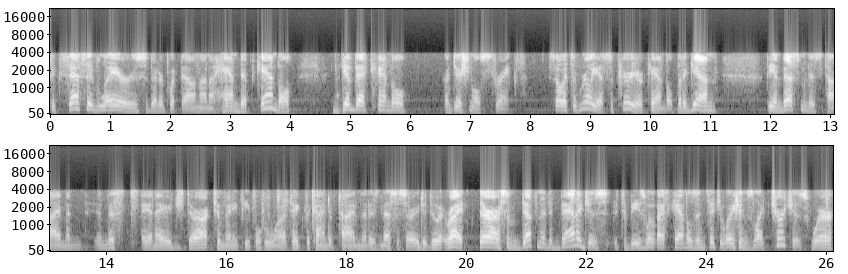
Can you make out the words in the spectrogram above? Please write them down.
successive layers that are put down on a hand dipped candle give that candle additional strength. So it's a really a superior candle. But again, the investment is time, and in this day and age, there aren't too many people who want to take the kind of time that is necessary to do it right. There are some definite advantages to beeswax candles in situations like churches where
